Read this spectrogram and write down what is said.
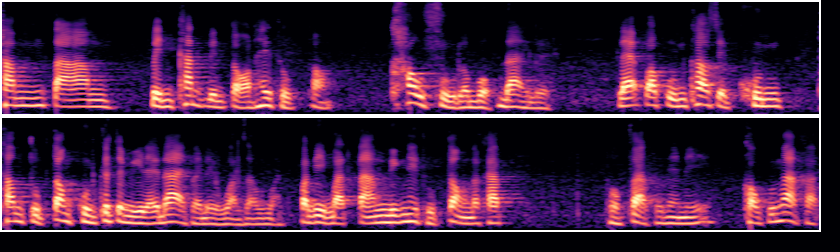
ทำตามเป็นขั้นเป็นตอนให้ถูกต้อง เข้าสู่ระบบได้เลย และพอคุณเข้าเสร็จคุณทำถูกต้องคุณก็จะมีรายได้ภายในวันสองวัน ปฏิบัติตามลิงก์ให้ถูกต้องนะครับ ผมฝากไว้ในนี้ ขอบคุณมากครับ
